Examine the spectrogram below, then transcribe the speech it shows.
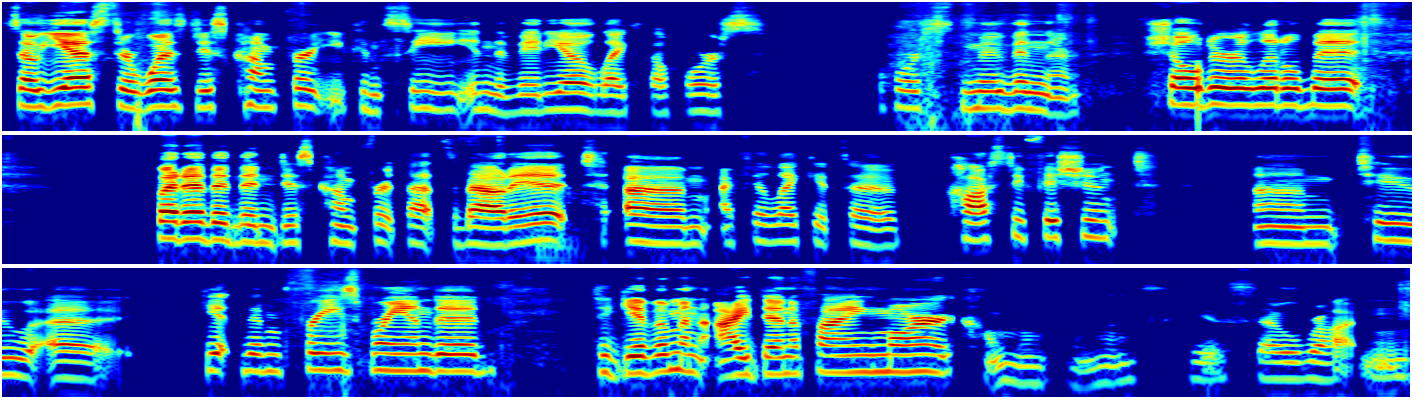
So yes, there was discomfort. You can see in the video, like the horse horse moving their shoulder a little bit. But other than discomfort, that's about it. Um, I feel like it's a cost efficient um, to uh, get them freeze branded, to give them an identifying mark. Oh my goodness, he is so rotten.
